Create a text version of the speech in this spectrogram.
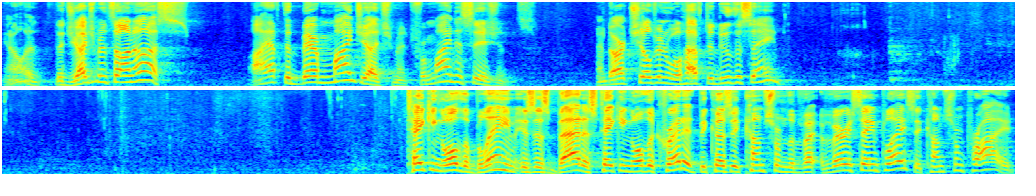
You know, the judgment's on us. I have to bear my judgment for my decisions and our children will have to do the same. Taking all the blame is as bad as taking all the credit because it comes from the very same place, it comes from pride.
